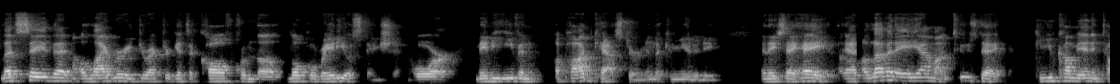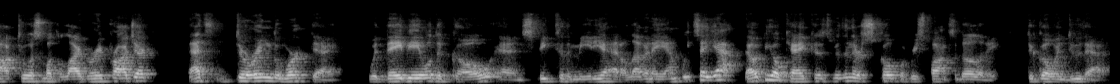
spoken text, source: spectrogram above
let's say that a library director gets a call from the local radio station or maybe even a podcaster in the community. And they say, hey, at 11 a.m. on Tuesday, can you come in and talk to us about the library project? That's during the workday. Would they be able to go and speak to the media at 11 a.m.? We'd say, yeah, that would be okay because within their scope of responsibility to go and do that.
